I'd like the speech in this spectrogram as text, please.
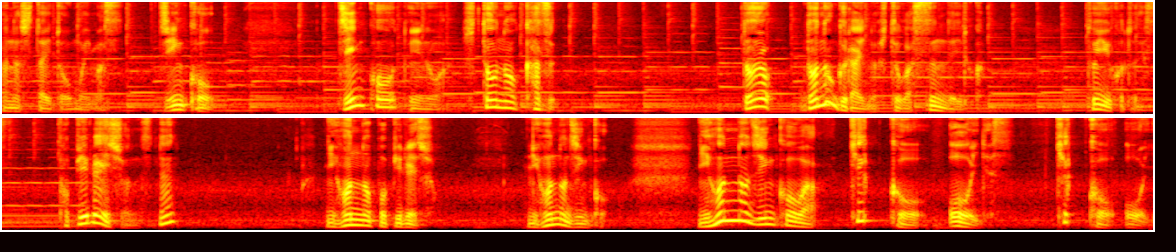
話したいと思います。人口。人口というのは人の数。どどのぐらいの人が住んでいるかということです。ポピュレーションですね。日本のポピュレーション。日本の人口。日本の人口は結構多いです。結構多い。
